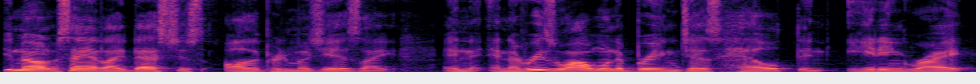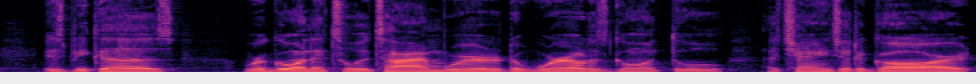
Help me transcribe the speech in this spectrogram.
you know what I'm saying? Like that's just all it pretty much is. Like and, and the reason why I want to bring just health and eating right is because we're going into a time where the world is going through a change of the guard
